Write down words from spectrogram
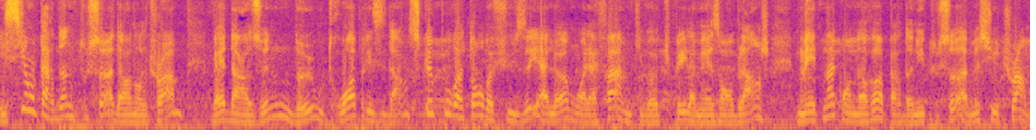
Et si on pardonne tout ça à Donald Trump, ben dans une, deux ou trois présidences, que pourra-t-on refuser à l'homme ou à la femme qui va occuper la Maison-Blanche maintenant qu'on aura pardonné tout ça à M. Trump?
